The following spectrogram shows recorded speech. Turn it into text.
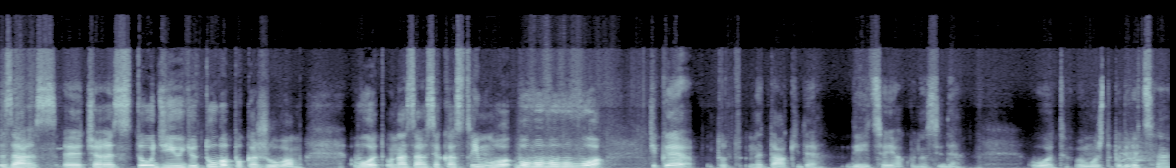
Зараз. Е, через студію Ютуба покажу вам. От, у нас зараз якраз стрім. Во-во-во-во-во. Тільки тут не так іде. Дивіться, як у нас іде. От, ви можете подивитися.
